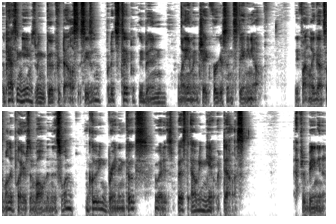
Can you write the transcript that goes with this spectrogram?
The passing game has been good for Dallas this season, but it's typically been Lamb and Jake Ferguson standing out. They finally got some other players involved in this one, including Brandin Cooks, who had his best outing yet with Dallas. After being an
